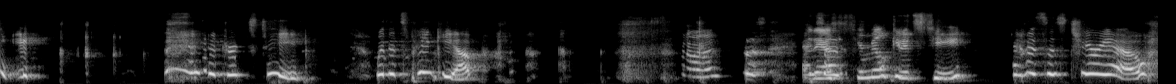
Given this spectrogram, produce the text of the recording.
tea. it drinks tea with its pinky up. And It it has says, your milk and its tea. and it says Cheerio.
